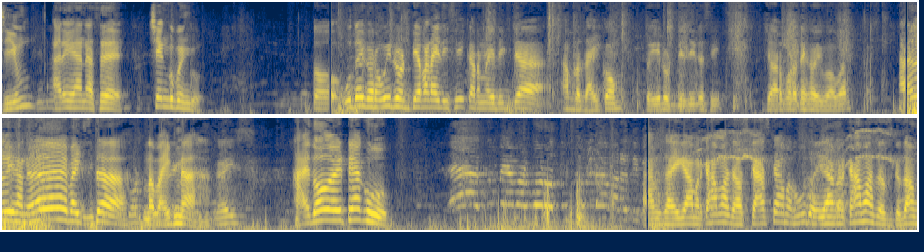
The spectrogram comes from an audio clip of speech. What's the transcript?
জিম। আর এখানে আছে চেঙ্গু পেঙ্গু। তো উদয়গড় ওই রোড দিয়ে পাঠাই দিছি কারণ এই দিকটা আমরা যাই কম তো এই রোড দিয়ে দিতেছি যাওয়ার পরে দেখা হইব আবার। আরে ওইখানে এই বাইকটা। না বাইক না। হাই দাও এটা কো আমি জায়গা আমার কাম আছে আজকে আজকে আমার উদয় আমার কাম আছে আজকে যাম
